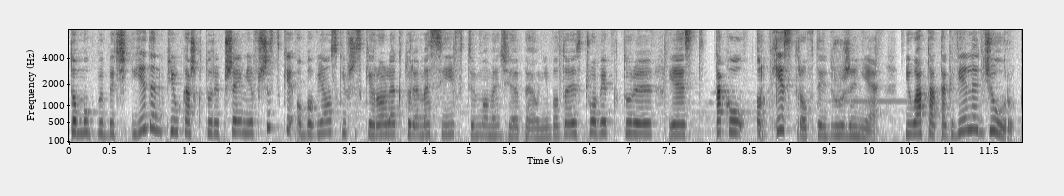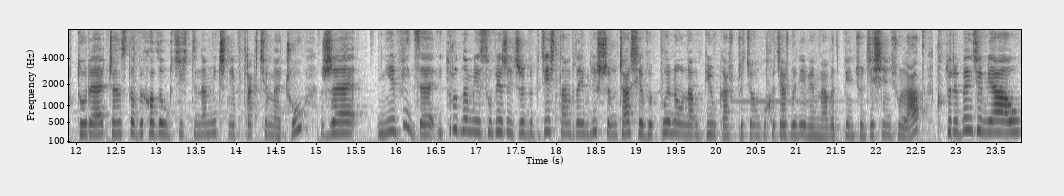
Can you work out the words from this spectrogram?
to mógłby być jeden piłkarz, który przejmie wszystkie obowiązki, wszystkie role, które Messi w tym momencie pełni, bo to jest człowiek, który jest taką orkiestrą w tej drużynie i łata tak wiele dziur, które często wychodzą gdzieś dynamicznie w trakcie meczu, że nie widzę i trudno mi jest uwierzyć, żeby gdzieś tam w najbliższym czasie wypłynął nam piłkarz w przeciągu chociażby, nie wiem, nawet 5-10 lat, który będzie miał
